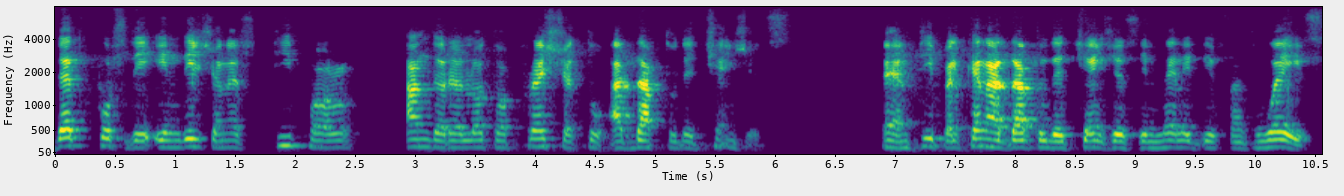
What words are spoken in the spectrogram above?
That puts the indigenous people under a lot of pressure to adapt to the changes and people can adapt to the changes in many different ways.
